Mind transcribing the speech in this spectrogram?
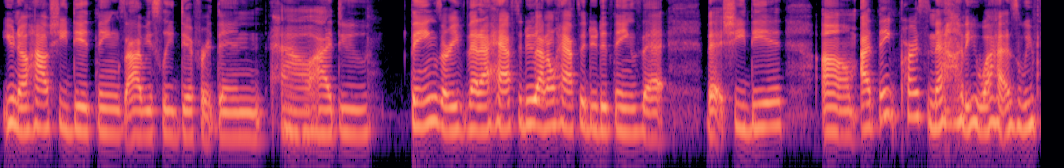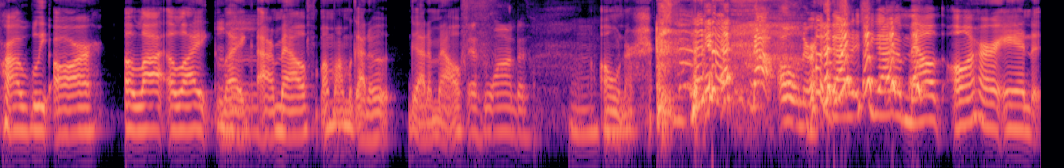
you know how she did things obviously different than how I do things or even that I have to do. I don't have to do the things that that she did. Um, I think personality wise, we probably are a lot alike. Like our mouth, my mama got a got a mouth That's Wanda. owner. Not owner. got it. She got a mouth on her, and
